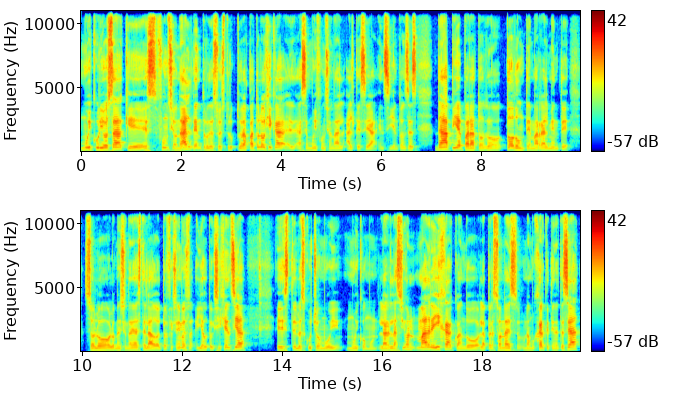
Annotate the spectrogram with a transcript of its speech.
muy curiosa que es funcional dentro de su estructura patológica, eh, hace muy funcional al TCA en sí. Entonces da pie para todo, todo un tema realmente. Solo lo mencionaría de este lado. El perfeccionismo y autoexigencia este, lo escucho muy, muy común. La relación madre-hija, cuando la persona es una mujer que tiene TCA,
